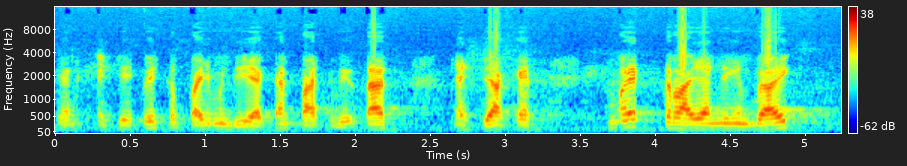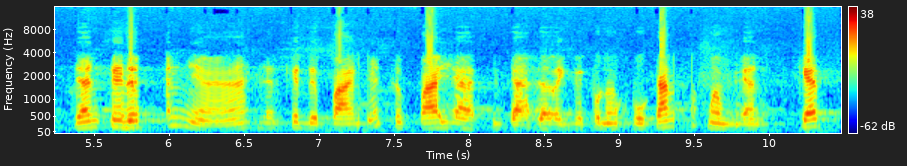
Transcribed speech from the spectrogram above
ke SCP supaya menyediakan fasilitas tes jaket supaya terlayani dengan baik dan ke depannya dan ke depannya supaya tidak ada lagi penumpukan pembelian tiket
